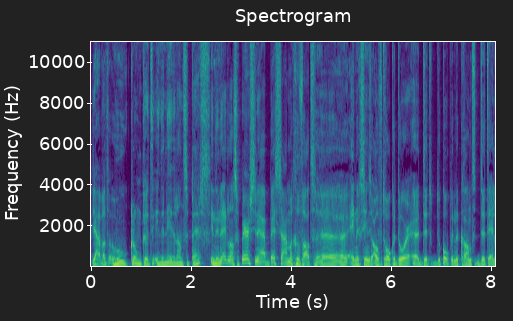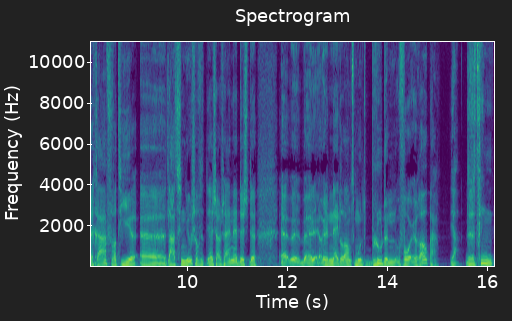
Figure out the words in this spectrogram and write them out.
Ja, want hoe klonk het in de Nederlandse pers? In de Nederlandse pers, nou ja, best samengevat, uh, enigszins overtrokken door uh, de, de kop in de krant De Telegraaf. Wat hier uh, het laatste nieuws of, zou zijn. Hè? Dus de, Nederland moet bloeden voor Europa. Ja, dus het ging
